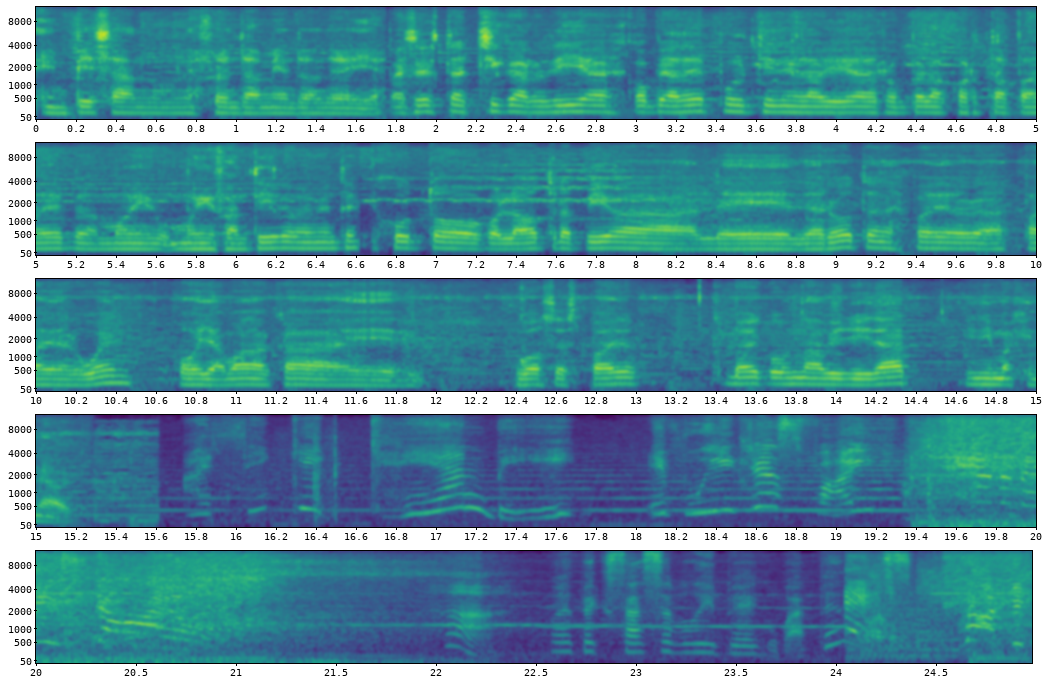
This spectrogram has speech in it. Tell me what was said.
empiezan un enfrentamiento entre ellas. Pues esta chica ardilla, copia de Deadpool, tiene la habilidad de romper la corta pared, pero muy, muy infantil obviamente. Y junto con la otra piba le derrotan a Spider-Gwen, o llamada acá eh, Ghost Spider, va con una habilidad inimaginable. With excessively big weapons? Rocket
